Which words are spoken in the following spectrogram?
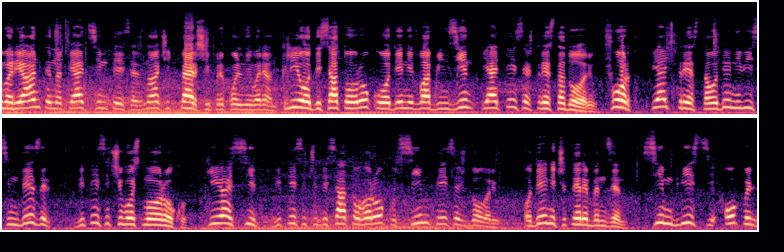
варіанти на 5-7 тисяч. Значить, перший прикольний варіант. Кліо 10-го року, 1,2 бензин, 5300 доларів. Форд 5300, 1,8 дизель 2008 року. Kia Ceed 2010 року 7 тисяч доларів. 1,4 бензин. 7200 Opel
